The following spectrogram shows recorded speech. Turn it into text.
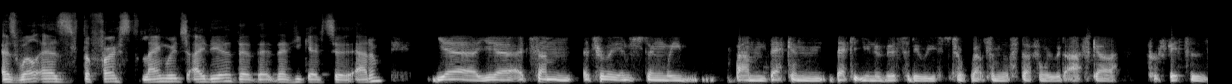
as well as the first language idea that, that, that he gave to Adam. Yeah, yeah. It's um it's really interesting. We um back in back at university we used to talk about some of the stuff and we would ask our professors.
